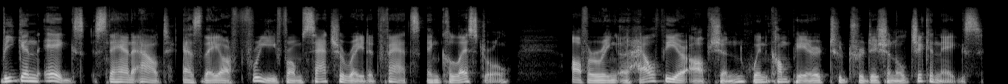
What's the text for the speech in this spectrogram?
Vegan eggs stand out as they are free from saturated fats and cholesterol, offering a healthier option when compared to traditional chicken eggs.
